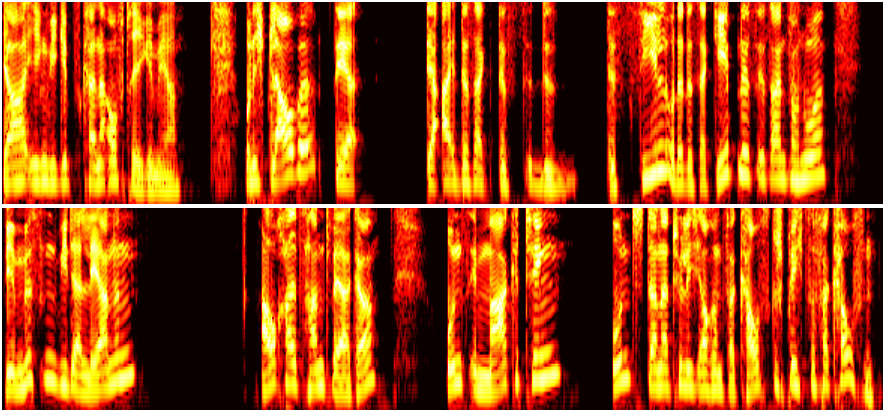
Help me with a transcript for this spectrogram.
ja, irgendwie gibt's keine Aufträge mehr. Und ich glaube, der, der, das, das, das, das Ziel oder das Ergebnis ist einfach nur, wir müssen wieder lernen, auch als Handwerker, uns im Marketing und dann natürlich auch im Verkaufsgespräch zu verkaufen.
